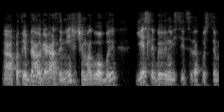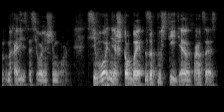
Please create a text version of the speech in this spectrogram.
а, потребляло гораздо меньше, чем могло бы, если бы инвестиции, допустим, находились на сегодняшнем уровне. Сегодня, чтобы запустить этот процесс,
